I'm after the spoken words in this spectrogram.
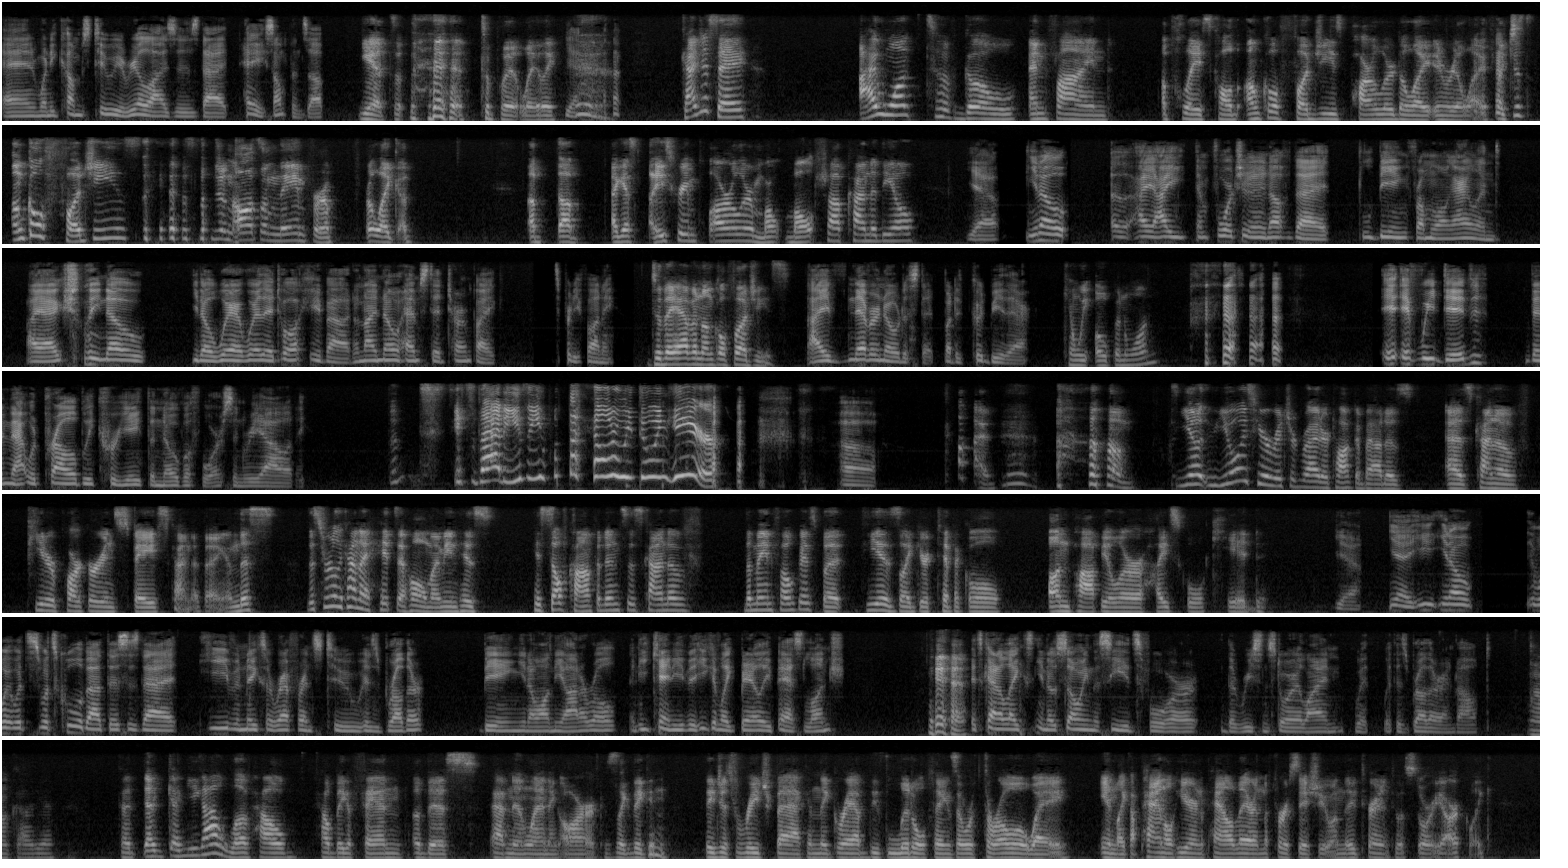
and when he comes to, he realizes that hey, something's up. Yeah, to, to put it lately. Yeah. Can I just say, I want to go and find a place called Uncle Fudgy's Parlor Delight in real life. Like just Uncle Fudgy's is such an awesome name for a for like a a, a I guess ice cream parlor malt, malt shop kind of deal. Yeah, you know, uh, I, I am fortunate enough that being from Long Island, I actually know, you know, where where they're talking about, and I know Hempstead Turnpike. It's pretty funny. Do they have an Uncle Fudgy's? I've never noticed it, but it could be there. Can we open one? If we did, then that would probably create the Nova Force in reality. It's that easy? What the hell are we doing here? Uh, God. um, you know, you always hear Richard Rider talked about as as kind of Peter Parker in space kind of thing, and this this really kind of hits at home. I mean, his his self confidence is kind of the main focus, but he is like your typical unpopular high school kid. Yeah, yeah. He, you know, what's what's cool about this is that he even makes a reference to his brother being, you know, on the honor roll, and he can't even he can like barely pass lunch. Yeah. It's kind of like you know sowing the seeds for the recent storyline with with his brother involved. Oh god, yeah. God, you gotta love how how big a fan of this Abnett and Lanning are, because like they can they just reach back and they grab these little things that were throwaway in like a panel here and a panel there in the first issue, and they turn it into a story arc like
